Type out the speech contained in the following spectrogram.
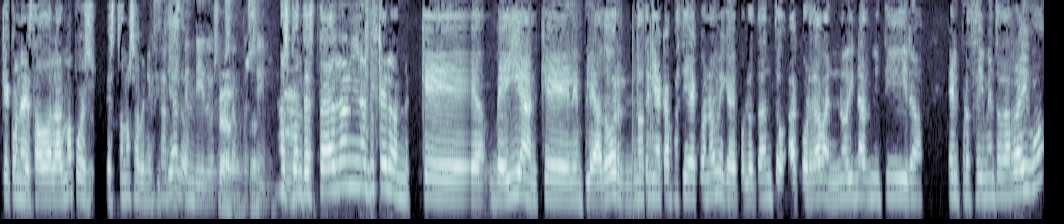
que con el estado de alarma, pues esto nos ha beneficiado. exacto, sí. Nos contestaron y nos dijeron que veían que el empleador no tenía capacidad económica y por lo tanto acordaban no inadmitir el procedimiento de arraigo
